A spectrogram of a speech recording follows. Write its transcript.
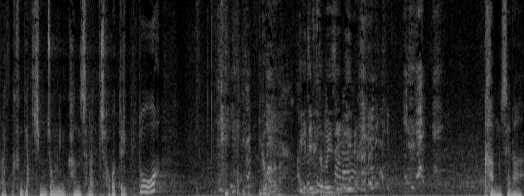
아 근데 김종민, 강세나 저것들이 또? 이거, 이거 봐봐봐. 되게 재밌어 보이지? 강세나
